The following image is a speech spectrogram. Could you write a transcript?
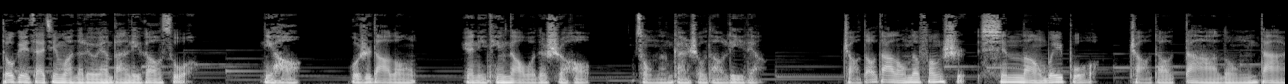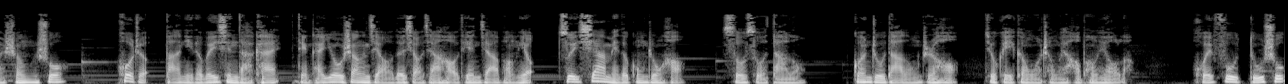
都可以在今晚的留言板里告诉我。你好，我是大龙，愿你听到我的时候，总能感受到力量。找到大龙的方式：新浪微博找到大龙，大声说，或者把你的微信打开，点开右上角的小加号，添加朋友，最下面的公众号搜索大龙，关注大龙之后，就可以跟我成为好朋友了。回复读书。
